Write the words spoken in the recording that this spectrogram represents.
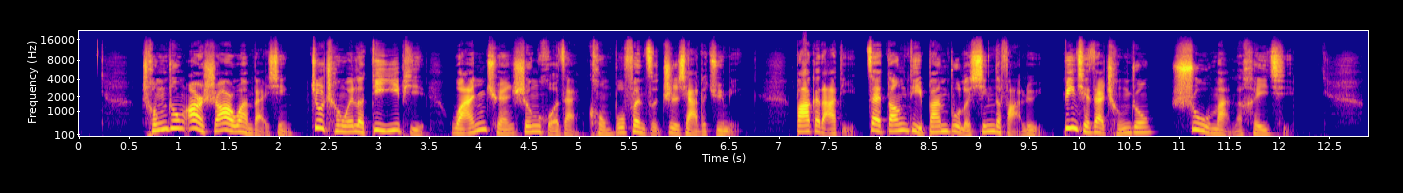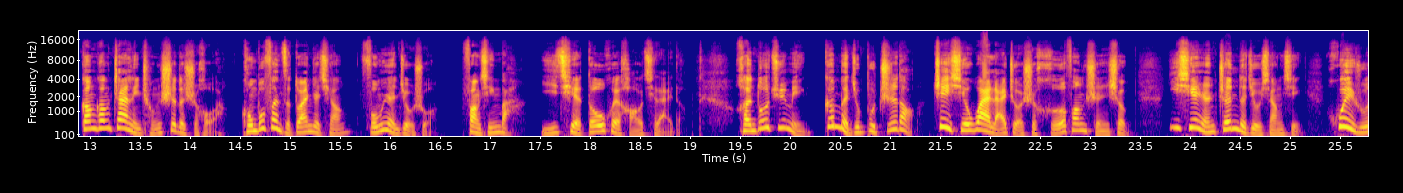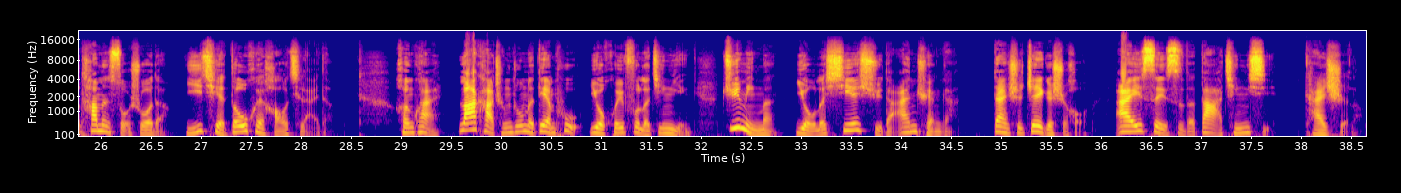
城中二十二万百姓就成为了第一批完全生活在恐怖分子治下的居民。巴格达迪在当地颁布了新的法律，并且在城中竖满了黑旗。刚刚占领城市的时候啊，恐怖分子端着枪，逢人就说：“放心吧。”一切都会好起来的。很多居民根本就不知道这些外来者是何方神圣，一些人真的就相信会如他们所说的，一切都会好起来的。很快，拉卡城中的店铺又恢复了经营，居民们有了些许的安全感。但是这个时候，ISIS 的大清洗开始了。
